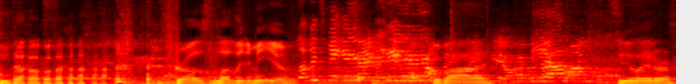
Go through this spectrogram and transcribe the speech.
No. Girls, lovely to meet you. Lovely to meet you. Thank you. for. Bye-bye. Thank you. Have a nice one. See you later.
